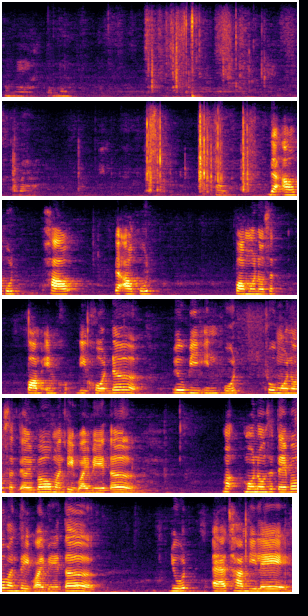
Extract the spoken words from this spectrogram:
ทำไงอะแป๊บนึงเอาไว้เอา The output how The output from monos- from encoder will be input to monostable multivibrator. monostable multivibrator use as time delay.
